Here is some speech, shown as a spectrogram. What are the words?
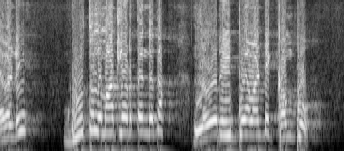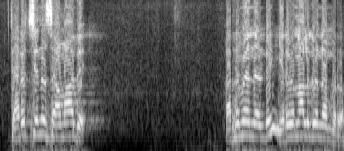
ఏమండి? బూతులు మాట్లాడతాం కదా. నోరు ఇప్పామంటే కంపు. తెరచిన సమాధి. అర్థమైందండి? ఇరవై నాలుగో నెంబరు.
